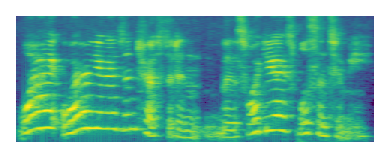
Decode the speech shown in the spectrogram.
why why are you guys interested in this? Why do you guys listen to me?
